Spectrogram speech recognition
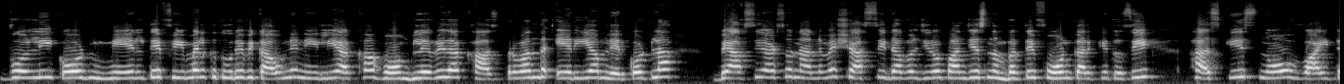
ਵੋਲੀ ਮੇਲ ਤੇ ਫੀਮੇਲ ਕਤੂਰੇ ਵਿਕਾਊ ਨੇ ਨੀਲੀਆਂ ਅੱਖਾਂ ਹੋਮ ਡਿਲੀਵਰੀ ਦਾ ਖਾਸ ਪ੍ਰਬੰਧ ਏਰੀਆ ਮਲੇਰਕੋਟਲਾ 8289860005 ਇਸ ਨੰਬਰ ਤੇ ਫੋਨ ਕਰਕੇ ਤੁਸੀਂ ਹਸਕੀ ਸਨੋ ਵਾਈਟ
